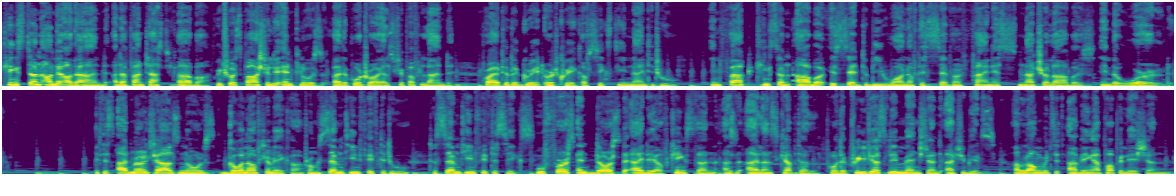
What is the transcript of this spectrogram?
Kingston, on the other hand, had a fantastic harbour, which was partially enclosed by the Port Royal strip of land prior to the Great Earthquake of 1692. In fact, Kingston Harbour is said to be one of the seven finest natural harbours in the world. It is Admiral Charles Knowles, Governor of Jamaica from 1752 to to 1756 who first endorsed the idea of Kingston as the island's capital for the previously mentioned attributes, along with it having a population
